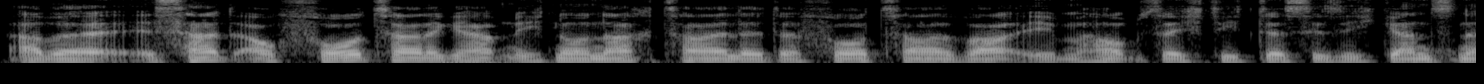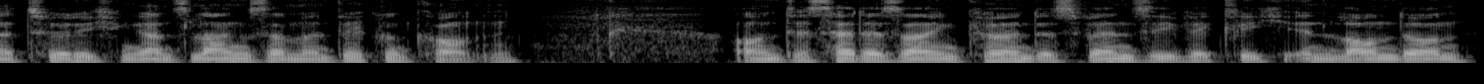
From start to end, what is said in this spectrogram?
aber es hat auch Vorteile gehabt, nicht nur Nachteile. Der Vorteil war eben hauptsächlich, dass sie sich ganz natürlich und ganz langsam entwickeln konnten. Und es hätte sein können, dass wenn sie wirklich in London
